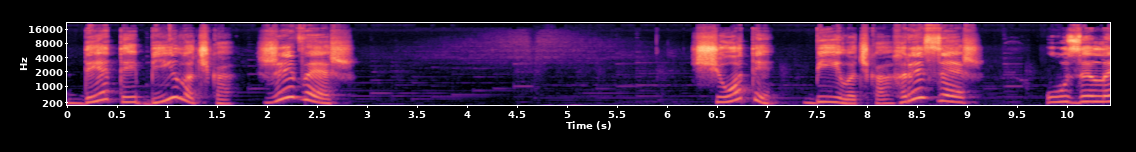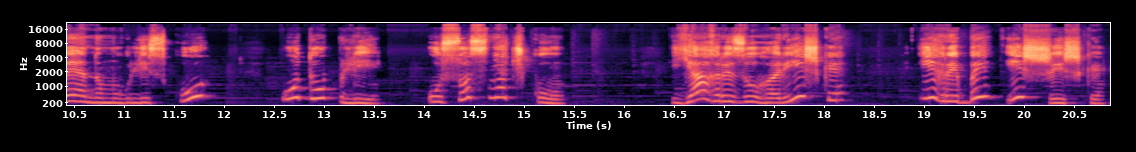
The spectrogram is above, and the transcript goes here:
Де ти, білочка, живеш? Що ти, білочка, гризеш? У зеленому ліску, у дуплі, у соснячку. Я гризу горішки і гриби, і шишки.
